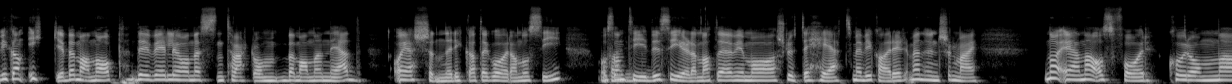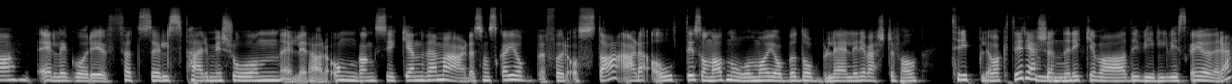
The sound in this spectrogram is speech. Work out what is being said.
vi kan ikke bemanne opp. De vil jo nesten tvert om bemanne ned. Og jeg skjønner ikke at det går an å si. Og samtidig sier de at eh, vi må slutte het med vikarer. Men unnskyld meg. Når en av oss får korona, eller går i fødselspermisjon, eller har omgangssyken, hvem er det som skal jobbe for oss da? Er det alltid sånn at noen må jobbe doble, eller i verste fall triple vakter? Jeg skjønner ikke hva de vil vi skal gjøre.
